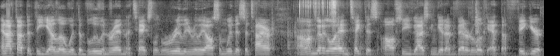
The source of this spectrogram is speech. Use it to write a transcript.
and I thought that the yellow with the blue and red and the text looked really, really awesome with this attire. Um, I'm gonna go ahead and take this off so you guys can get a better look at the figure.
